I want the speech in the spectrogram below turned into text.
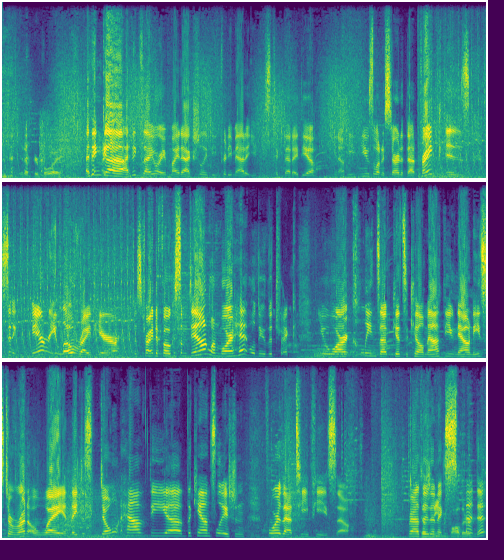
hit up your boy. I think I- uh, I think Zyori might actually be pretty mad at you. Just took that idea. You know, he, he was the one who started that. Frank is sitting very low right here, just trying to focus him down. One more hit will do the trick. UR cleans up, gets a kill. Matthew now needs to run away, and they just don't have the uh, the cancellation for that TP. So rather Doesn't than even bother. expend it.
